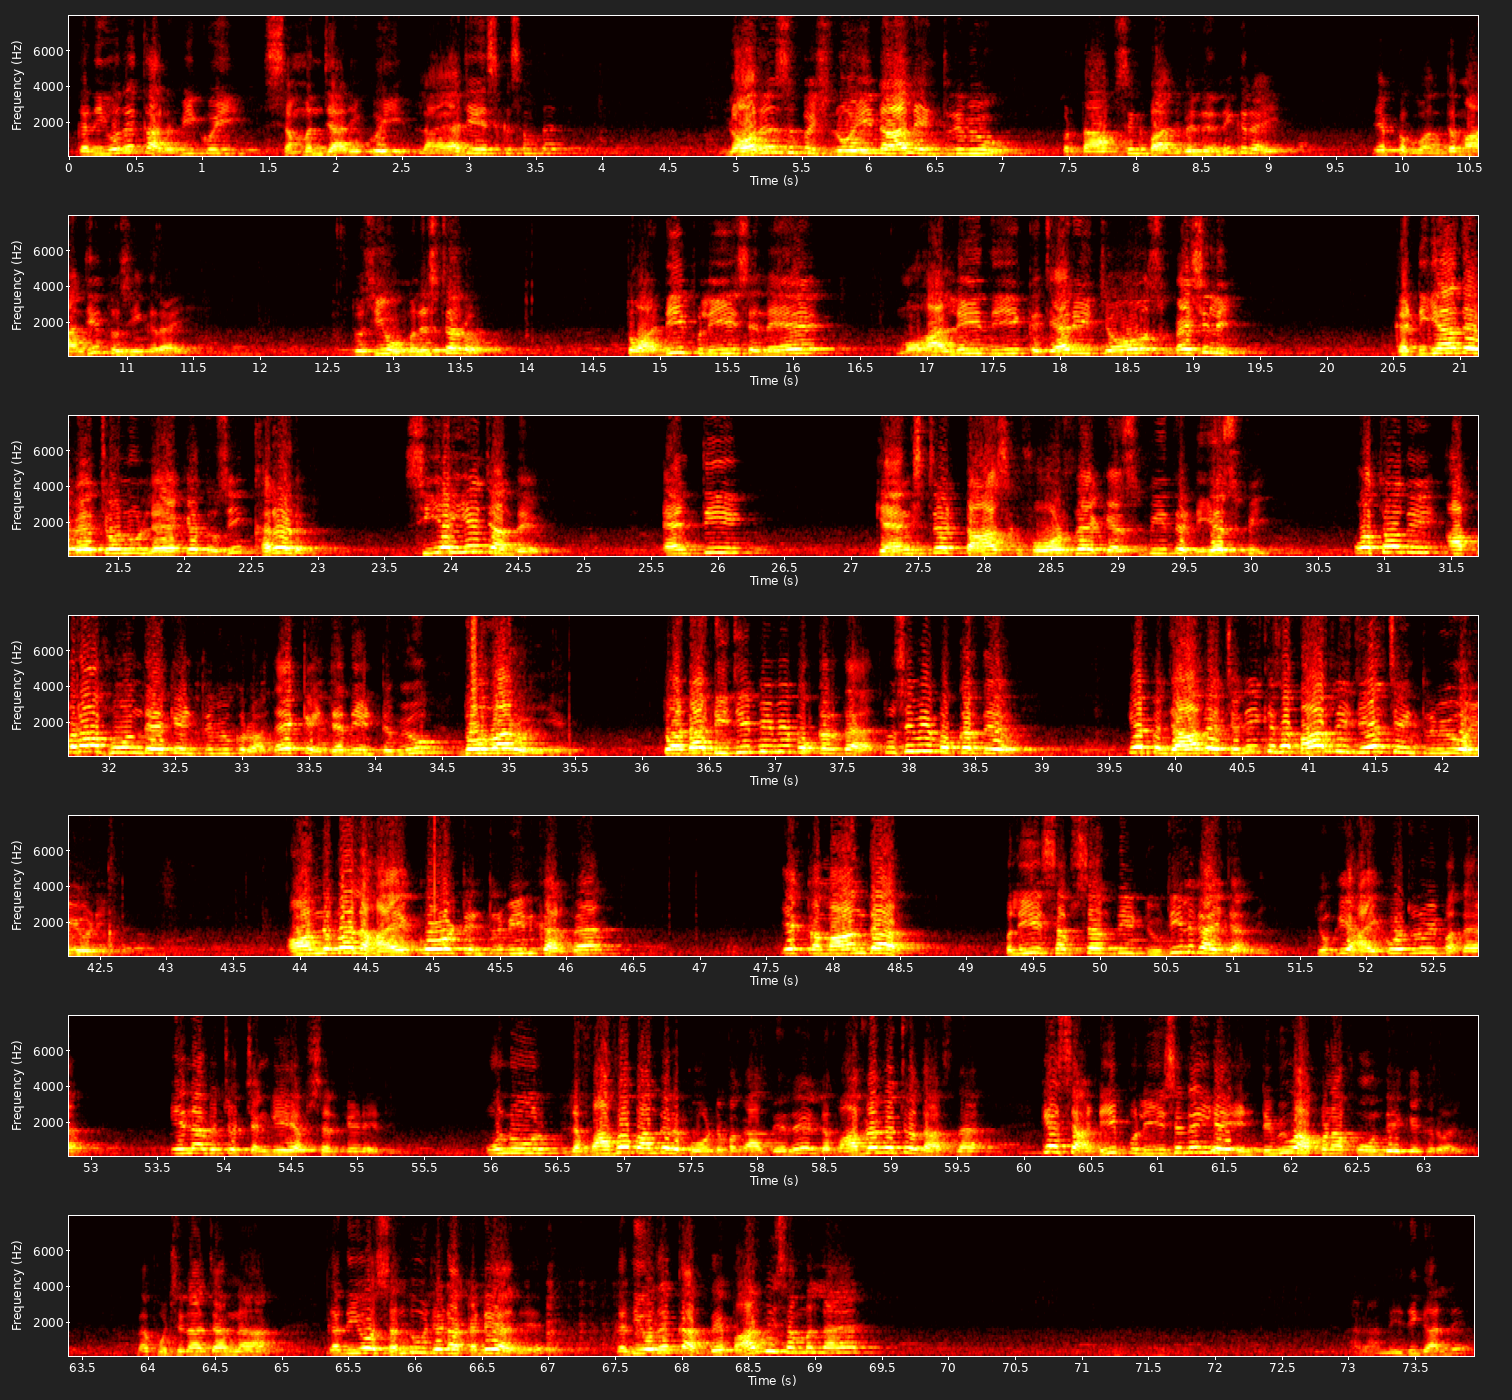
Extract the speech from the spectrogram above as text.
ਕਦੀ ਉਹਦੇ ਘਰ ਵੀ ਕੋਈ ਸੰਮਨ ਜਾਰੀ ਕੋਈ ਲਾਇਆ ਜੇ ਇਸ ਕਿਸਮ ਦਾ ਜੀ? ਲਾਰੈਂਸ ਬਿਸ਼ਨੋਈ ਨਾਲ ਇੰਟਰਵਿਊ ਪ੍ਰਤਾਪ ਸਿੰਘ ਬਾਜਵੇ ਨੇ ਨਹੀਂ ਕਰਾਈ। ਇਹ ਭਗਵੰਤ ਮਾਨ ਜੀ, ਤੁਸੀਂ ਕਰਾਈ। ਤੁਸੀਂ ਹੋਮ ਮਿਨਿਸਟਰ ਹੋ। ਤੁਹਾਡੀ ਪੁਲਿਸ ਨੇ ਮੋਹਾਲੀ ਦੀ ਕਚਹਿਰੀ ਚੋਂ ਸਪੈਸ਼ਲੀ ਗੱਡੀਆਂ ਦੇ ਵਿੱਚ ਉਹਨੂੰ ਲੈ ਕੇ ਤੁਸੀਂ ਖਰੜ ਸੀਆਈਏ ਜਾਂਦੇ ਹੋ। ਐਂਟੀ ਗੈਂਗਸਟਰ ਟਾਸਕ ਫੋਰਸ ਦਾ ਇੱਕ ਐਸਪੀ ਤੇ ਡੀਐਸਪੀ ਉਥੋਂ ਦੀ ਆਪਣਾ ਫੋਨ ਦੇ ਕੇ ਇੰਟਰਵਿਊ ਕਰਵਾਉਂਦਾ। ਇੱਕ ਘੰਟੇ ਦੀ ਇੰਟਰਵਿਊ ਦੋ ਵਾਰ ਹੋਈ ਹੈ। ਤੁਹਾਡਾ ਡੀਜੀਪੀ ਵੀ ਬੁੱਕ ਕਰਦਾ ਹੈ, ਤੁਸੀਂ ਵੀ ਬੁੱਕ ਕਰਦੇ ਹੋ। ਕਿ ਪੰਜਾਬ ਵਿੱਚ ਨਹੀਂ ਕਿਸੇ ਬਾਹਰਲੀ ਜੇਲ੍ਹ 'ਚ ਇੰਟਰਵਿਊ ਹੋਈ ਹੋਣੀ। ਆਨਰੇਬਲ ਹਾਈ ਕੋਰਟ ਇੰਟਰਵੀਨ ਕਰਦਾ ਇਹ ਕਮਾਂਡਰ ਪੁਲਿਸ ਅਫਸਰ ਦੀ ਡਿਊਟੀ ਲਗਾਈ ਜਾਂਦੀ ਕਿਉਂਕਿ ਹਾਈ ਕੋਰਟ ਨੂੰ ਵੀ ਪਤਾ ਹੈ, ਇਹਨਾਂ ਵਿੱਚੋਂ ਚੰਗੇ ਅਫਸਰ ਕਿਹੜੇ ਨੇ? ਉਹਨੂੰ ਲਫਾਫਾ ਬੰਦ ਰਿਪੋਰਟ ਮੰਗਾਉਂਦੇ ਨੇ, ਲਫਾਫੇ ਵਿੱਚ ਉਹ ਦੱਸਦਾ ਕਿ ਸਾਡੀ ਪੁਲਿਸ ਨੇ ਇਹ ਇੰਟਰਵਿਊ ਆਪਣਾ ਫੋਨ ਦੇ ਕੇ ਕਰਵਾਈ। ਮੈਂ ਪੁੱਛਣਾ ਚਾਹਨਾ ਕਦੀ ਉਹ ਸੰਧੂ ਜਿਹੜਾ ਕੱਢਿਆ ਜੇ, ਕਦੀ ਉਹਦੇ ਘਰ ਦੇ ਬਾਹਰ ਵੀ ਸੰਮਨ ਲਾਇਆ? ਹੈਰਾਨੀ ਦੀ ਗੱਲ ਹੈ।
